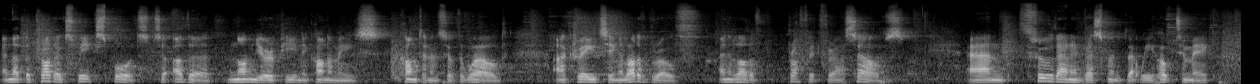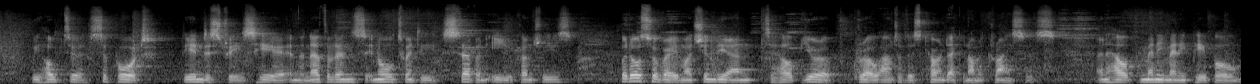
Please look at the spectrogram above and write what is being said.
And that the products we export to other non European economies, continents of the world, are creating a lot of growth and a lot of profit for ourselves. And through that investment that we hope to make, we hope to support the industries here in the Netherlands, in all 27 EU countries, but also very much in the end to help Europe grow out of this current economic crisis and help many, many people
